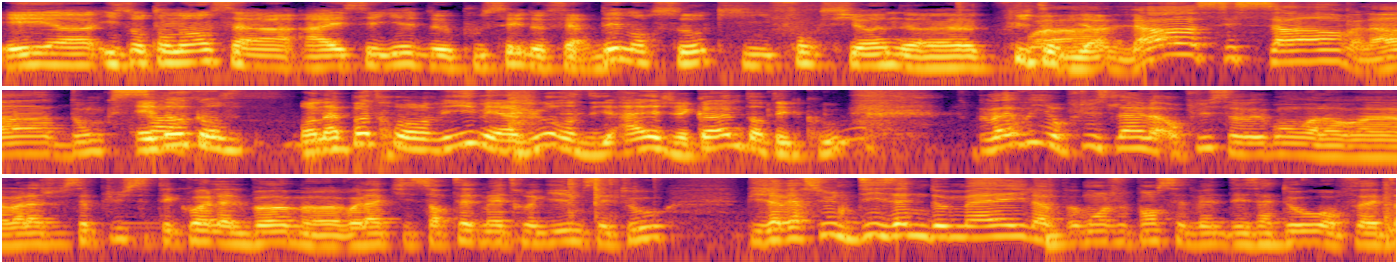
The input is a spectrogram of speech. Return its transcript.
Et euh, ils ont tendance à, à essayer de pousser, de faire des morceaux qui fonctionnent euh, plutôt bien. Voilà, c'est ça. Voilà, donc ça. Et donc on, n'a pas trop envie, mais un jour on se dit allez, je vais quand même tenter le coup. Bah oui, en plus là, là, en plus euh, bon alors voilà, je sais plus c'était quoi l'album voilà qui sortait de Maître Gims et tout, Puis j'avais reçu une dizaine de mails, moi je pense que ça devait être des ados en fait,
